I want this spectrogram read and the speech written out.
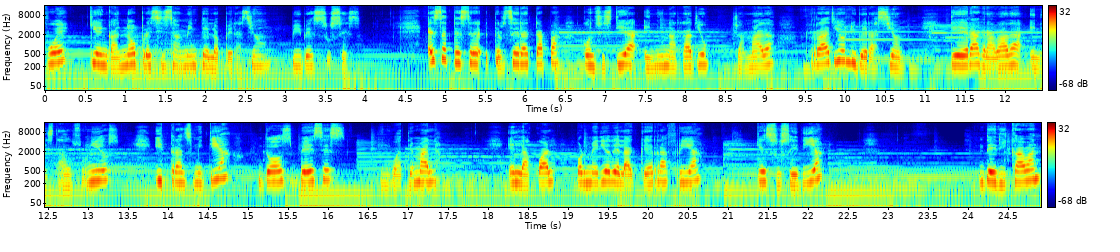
fue quien ganó precisamente la operación Vives Suceso. Esta tercera etapa consistía en una radio llamada Radio Liberación, que era grabada en Estados Unidos y transmitía dos veces en Guatemala, en la cual por medio de la Guerra Fría que sucedía, dedicaban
